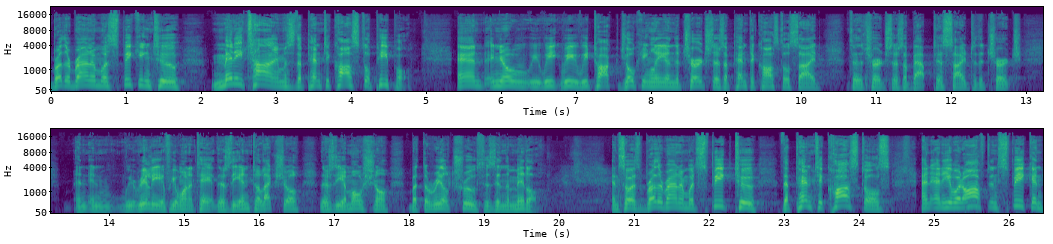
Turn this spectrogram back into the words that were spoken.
Brother Branham was speaking to many times the Pentecostal people. And, you know, we, we, we talk jokingly in the church there's a Pentecostal side to the church, there's a Baptist side to the church. And, and we really, if we want to take there's the intellectual, there's the emotional, but the real truth is in the middle. And so, as Brother Branham would speak to the Pentecostals, and, and he would often speak, and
